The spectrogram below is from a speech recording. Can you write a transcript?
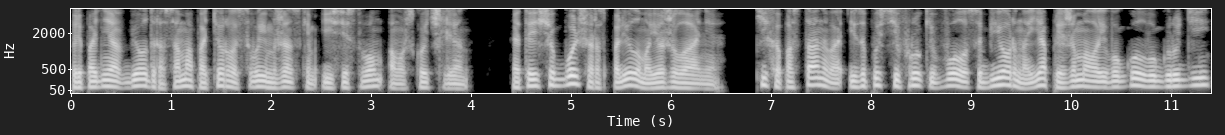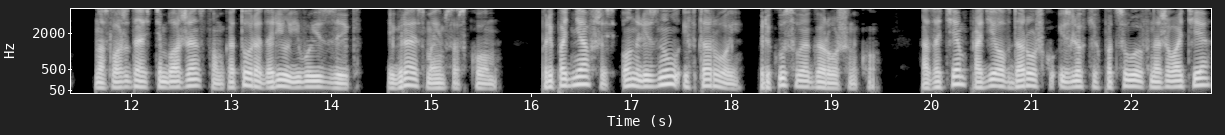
Приподняв бедра, сама потерлась своим женским естеством о мужской член. Это еще больше распалило мое желание. Тихо постановая и запустив руки в волосы Бьорна, я прижимала его голову к груди, наслаждаясь тем блаженством, которое дарил его язык, играя с моим соском. Приподнявшись, он лизнул и второй, прикусывая горошинку. А затем, проделав дорожку из легких поцелуев на животе,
